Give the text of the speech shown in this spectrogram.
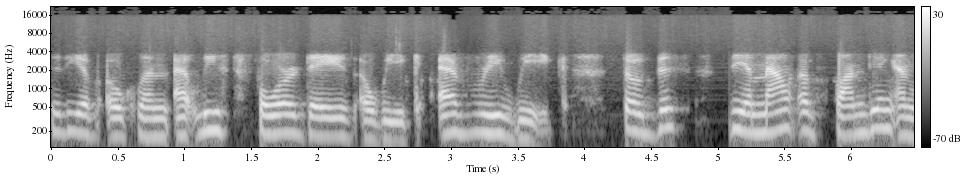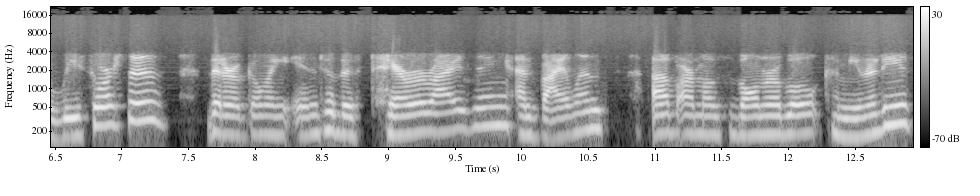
city of Oakland at least four days a week, every week. So this, the amount of funding and resources that are going into this terrorizing and violence of our most vulnerable communities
